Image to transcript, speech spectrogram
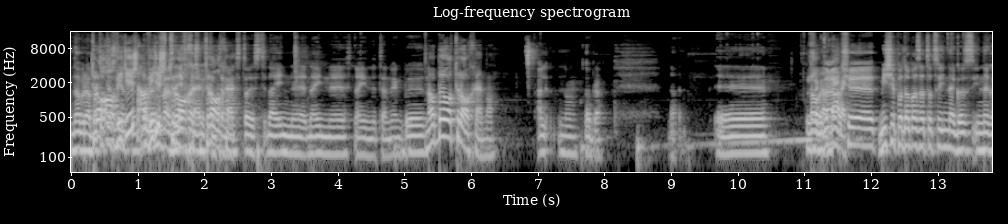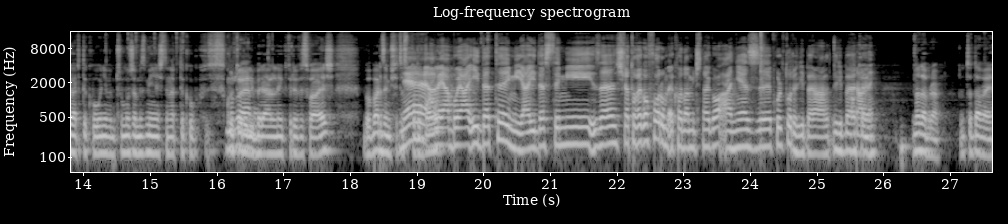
Dobra, Tro- bo to o, widzisz? A dobra, widzisz, nieważne, nie trochę, w trochę. Temat. To jest na inny, na inny, na inny ten, jakby... No było trochę, no. Ale, no, dobra. No, yy, Dobra, Żegnajcie, mi się podoba za to co innego z innego artykułu. Nie wiem, czy możemy zmieniać ten artykuł z kultury Możemy. liberalnej, który wysłałeś, bo bardzo mi się to Nie, spodobało. ale ja, bo ja idę tymi, ja idę z tymi ze Światowego Forum Ekonomicznego, a nie z kultury liberal, liberalnej. Okej. No dobra, no to dawaj.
